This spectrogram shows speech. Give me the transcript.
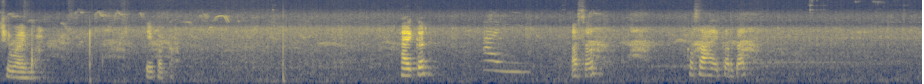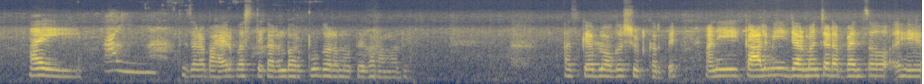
शिवाय बा हे बघा. हाय कर. असं. कसं हाय करतात हाय. ती जरा बाहेर बसते कारण भरपूर गरम होते घरामध्ये. आज काय ब्लॉगच शूट करते. आणि काल मी जर्मनच्या डब्यांचं हे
